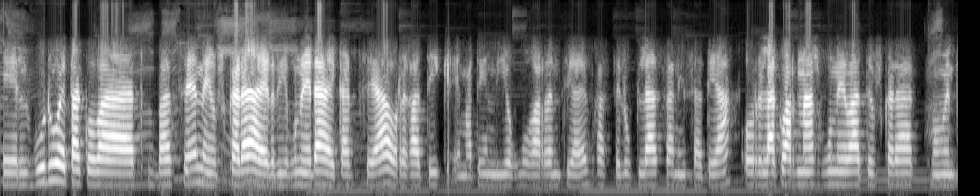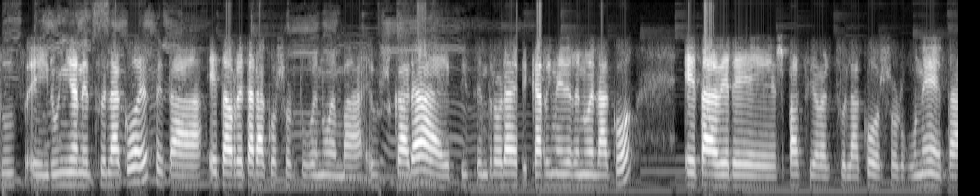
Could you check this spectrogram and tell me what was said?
Helburuetako bat bazen Euskara erdigunera ekartzea, horregatik ematen diogu garrantzia ez, gaztelu plazan izatea, horrelako arnazgune bat Euskarak momentuz e, iruñan etzuelako ez, eta eta horretarako sortu genuen ba, Euskara epizentrora ekarri nahi genuelako, eta bere espazioa bertzuelako sorgune eta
